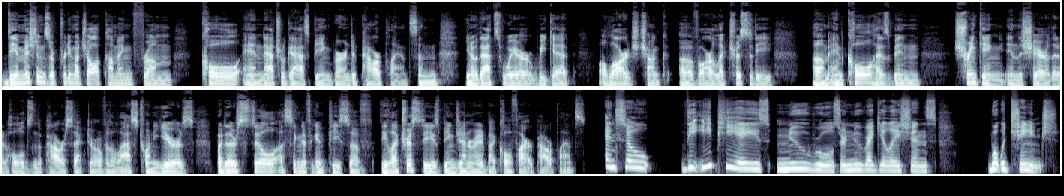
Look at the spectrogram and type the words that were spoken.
The emissions are pretty much all coming from coal and natural gas being burned at power plants. And, you know, that's where we get a large chunk of our electricity. Um, and coal has been shrinking in the share that it holds in the power sector over the last 20 years, but there's still a significant piece of the electricity is being generated by coal fired power plants. And so the EPA's new rules or new regulations, what would change?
